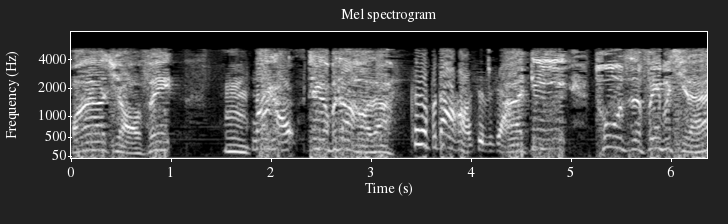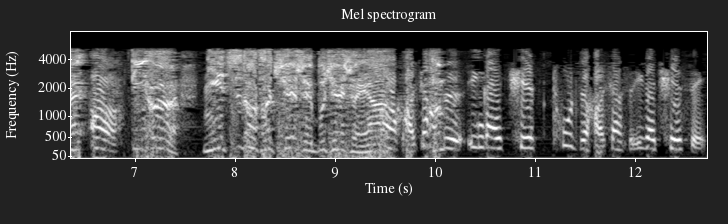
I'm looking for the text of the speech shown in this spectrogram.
华小飞，嗯，这男孩个这个不大好的。这个不大好，是不是啊？啊，第一，兔子飞不起来。哦。第二，你知道它缺水不缺水啊？哦，好像是应该缺兔子，好像是应该缺水。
